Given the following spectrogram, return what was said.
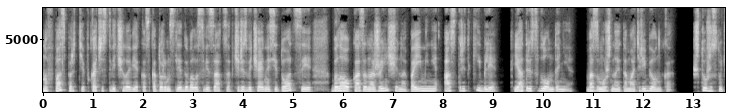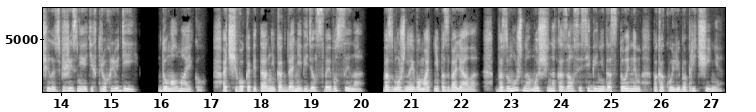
Но в паспорте в качестве человека, с которым следовало связаться в чрезвычайной ситуации, была указана женщина по имени Астрид Кибли и адрес в Лондоне. Возможно, это мать ребенка. Что же случилось в жизни этих трех людей? Думал Майкл. Отчего капитан никогда не видел своего сына? Возможно, его мать не позволяла. Возможно, мужчина казался себе недостойным по какой-либо причине.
